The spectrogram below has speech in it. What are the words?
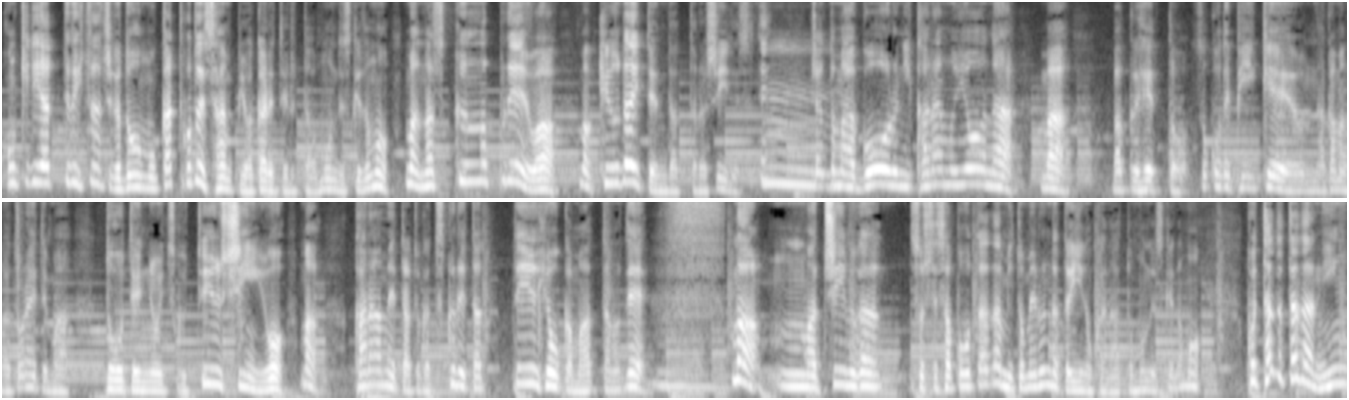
本気でやってる人たちがどう思うかってことで賛否分かれてるとは思うんですけども、まあ、那須君のプレーは、まあ、9大点だったらしいですね。ちゃんとまあゴールに絡むような、まあ、バックヘッドそこで PK を仲間が捉えて、まあ、同点に追いつくっていうシーンを、まあ、絡めたとか作れたっていう評価もあったので、まあ、まあ、チームがそしてサポーターが認めるんだったらいいのかなと思うんですけどもこれただただ人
